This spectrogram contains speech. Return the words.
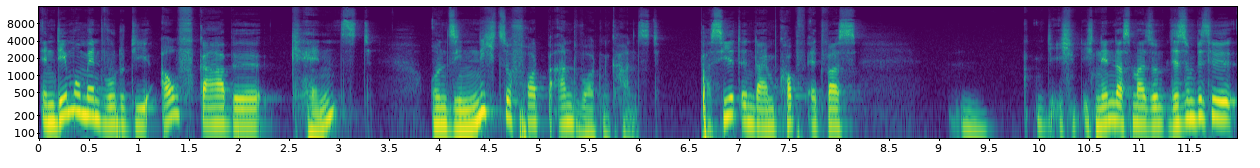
in dem Moment, wo du die Aufgabe kennst und sie nicht sofort beantworten kannst, passiert in deinem Kopf etwas, ich, ich nenne das mal so, das ist so ein bisschen,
